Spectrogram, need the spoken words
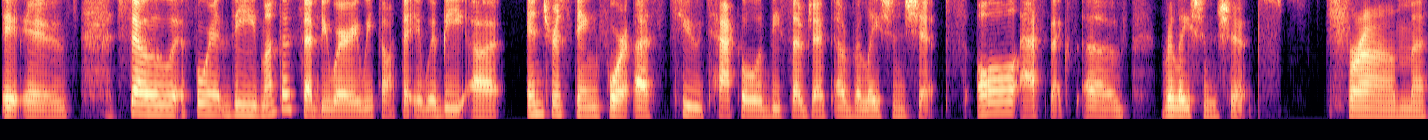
It is. So for the month of February, we thought that it would be uh interesting for us to tackle the subject of relationships, all aspects of relationships, from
